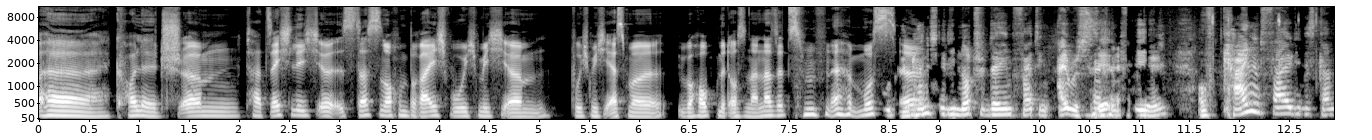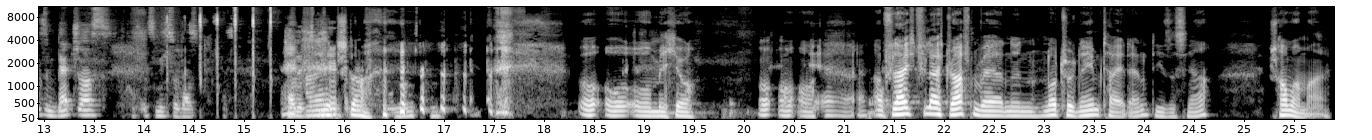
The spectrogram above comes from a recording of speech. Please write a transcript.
Äh, College. Ähm, tatsächlich äh, ist das noch ein Bereich, wo ich mich, ähm, wo ich mich erstmal überhaupt mit auseinandersetzen äh, muss. Gut, dann kann ich dir die Notre Dame Fighting Irish sehr empfehlen. Auf keinen Fall die Wisconsin Badgers. Das ist nicht so das. das oh, oh, oh, Micho. Oh, oh, oh. Ja. Aber vielleicht, vielleicht draften wir ja einen Notre Dame Tight End dieses Jahr. Schauen wir mal.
